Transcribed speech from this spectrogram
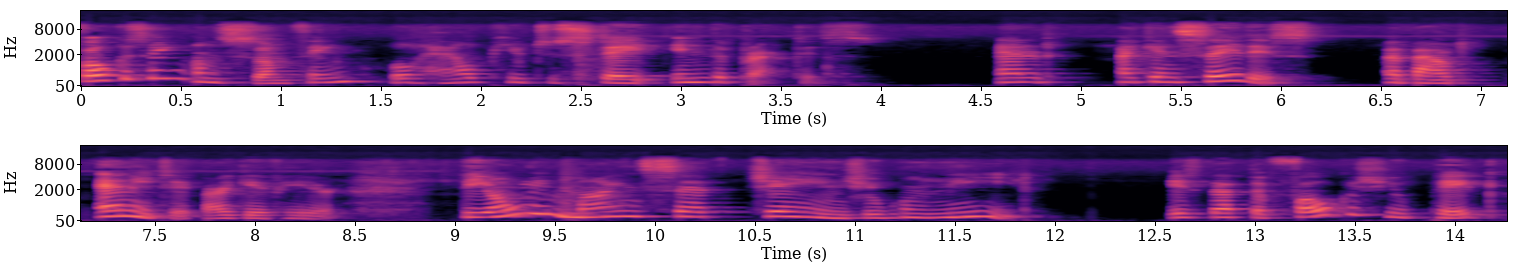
Focusing on something will help you to stay in the practice. And I can say this about any tip I give here. The only mindset change you will need is that the focus you pick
